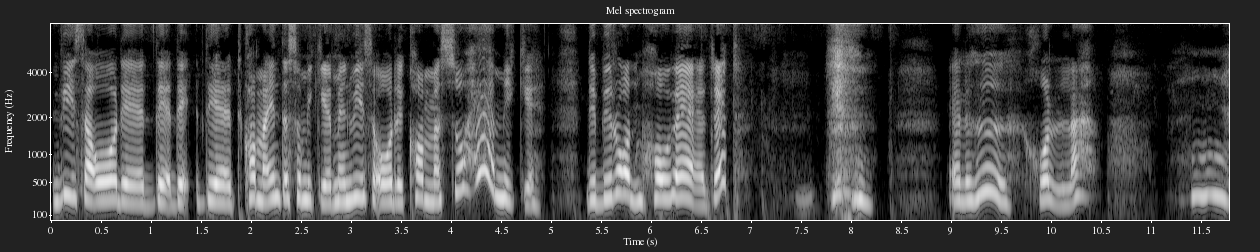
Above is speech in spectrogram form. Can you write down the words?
Vissa år det, det, det, det kommer inte så mycket, men vissa år det kommer så här mycket. Det beror på vädret. Eller hur? Kolla. Mm.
